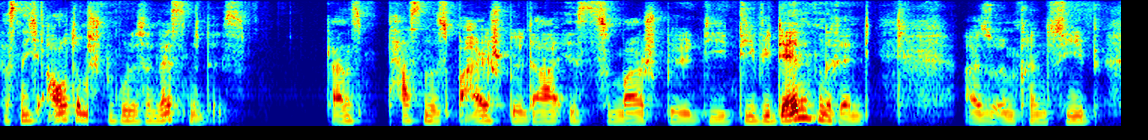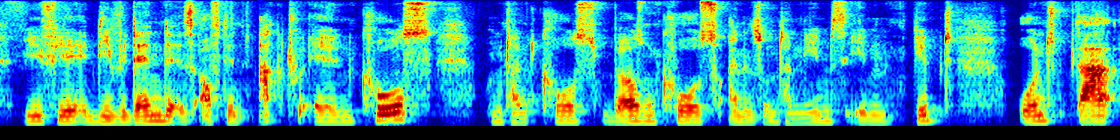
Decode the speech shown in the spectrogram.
das nicht automatisch ein gutes Investment ist. Ganz passendes Beispiel da ist zum Beispiel die Dividendenrendite. Also im Prinzip, wie viel Dividende es auf den aktuellen Kurs dann Kurs, Börsenkurs eines Unternehmens eben gibt. Und da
